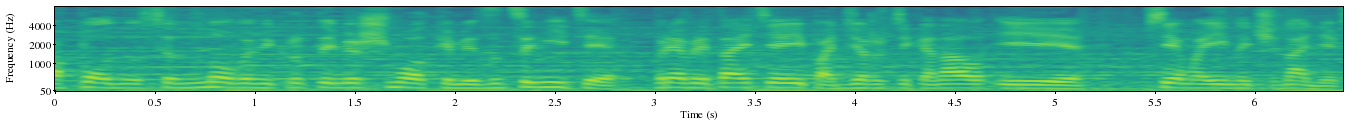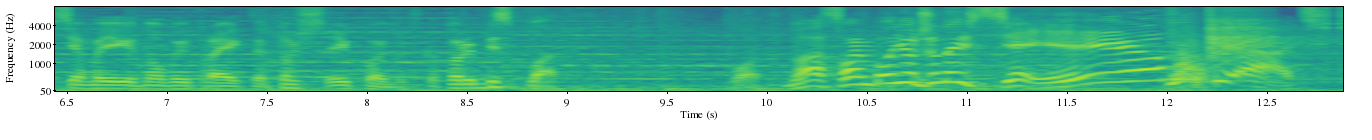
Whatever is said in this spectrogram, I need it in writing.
пополнился новыми крутыми шмотками. Зацените, приобретайте и поддержите канал и все мои начинания, все мои новые проекты, в том числе и комикс, который бесплатный. Вот. Ну а с вами был Юджин и всем пять!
